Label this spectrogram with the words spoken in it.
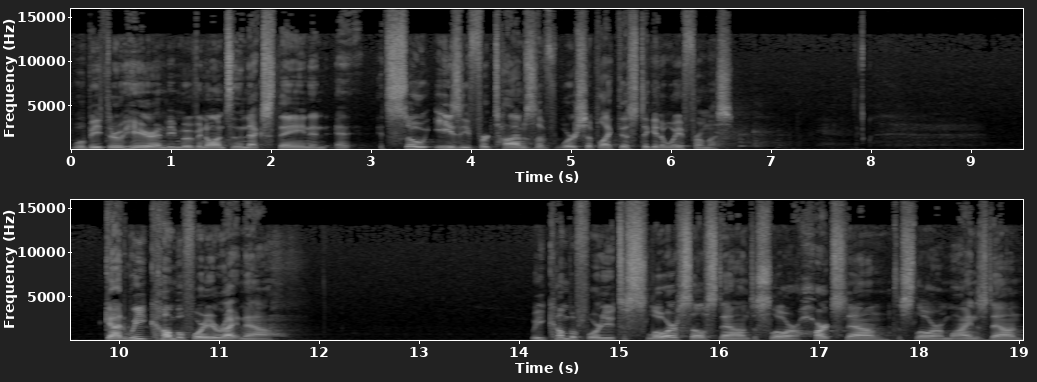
we'll be through here and be moving on to the next thing, and, and it's so easy for times of worship like this to get away from us. God, we come before you right now. We come before you to slow ourselves down, to slow our hearts down, to slow our minds down.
